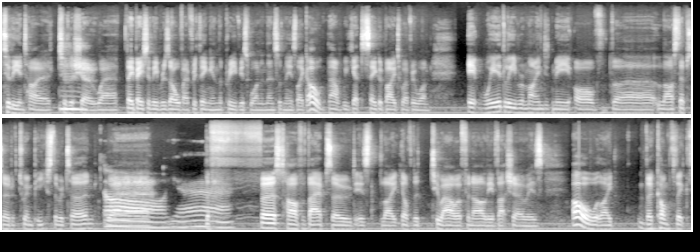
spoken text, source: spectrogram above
to the entire to mm. the show where they basically resolve everything in the previous one and then suddenly it's like oh now we get to say goodbye to everyone it weirdly reminded me of the last episode of twin peaks the return where oh, yeah. the f- first half of that episode is like of the two hour finale of that show is oh like the conflict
